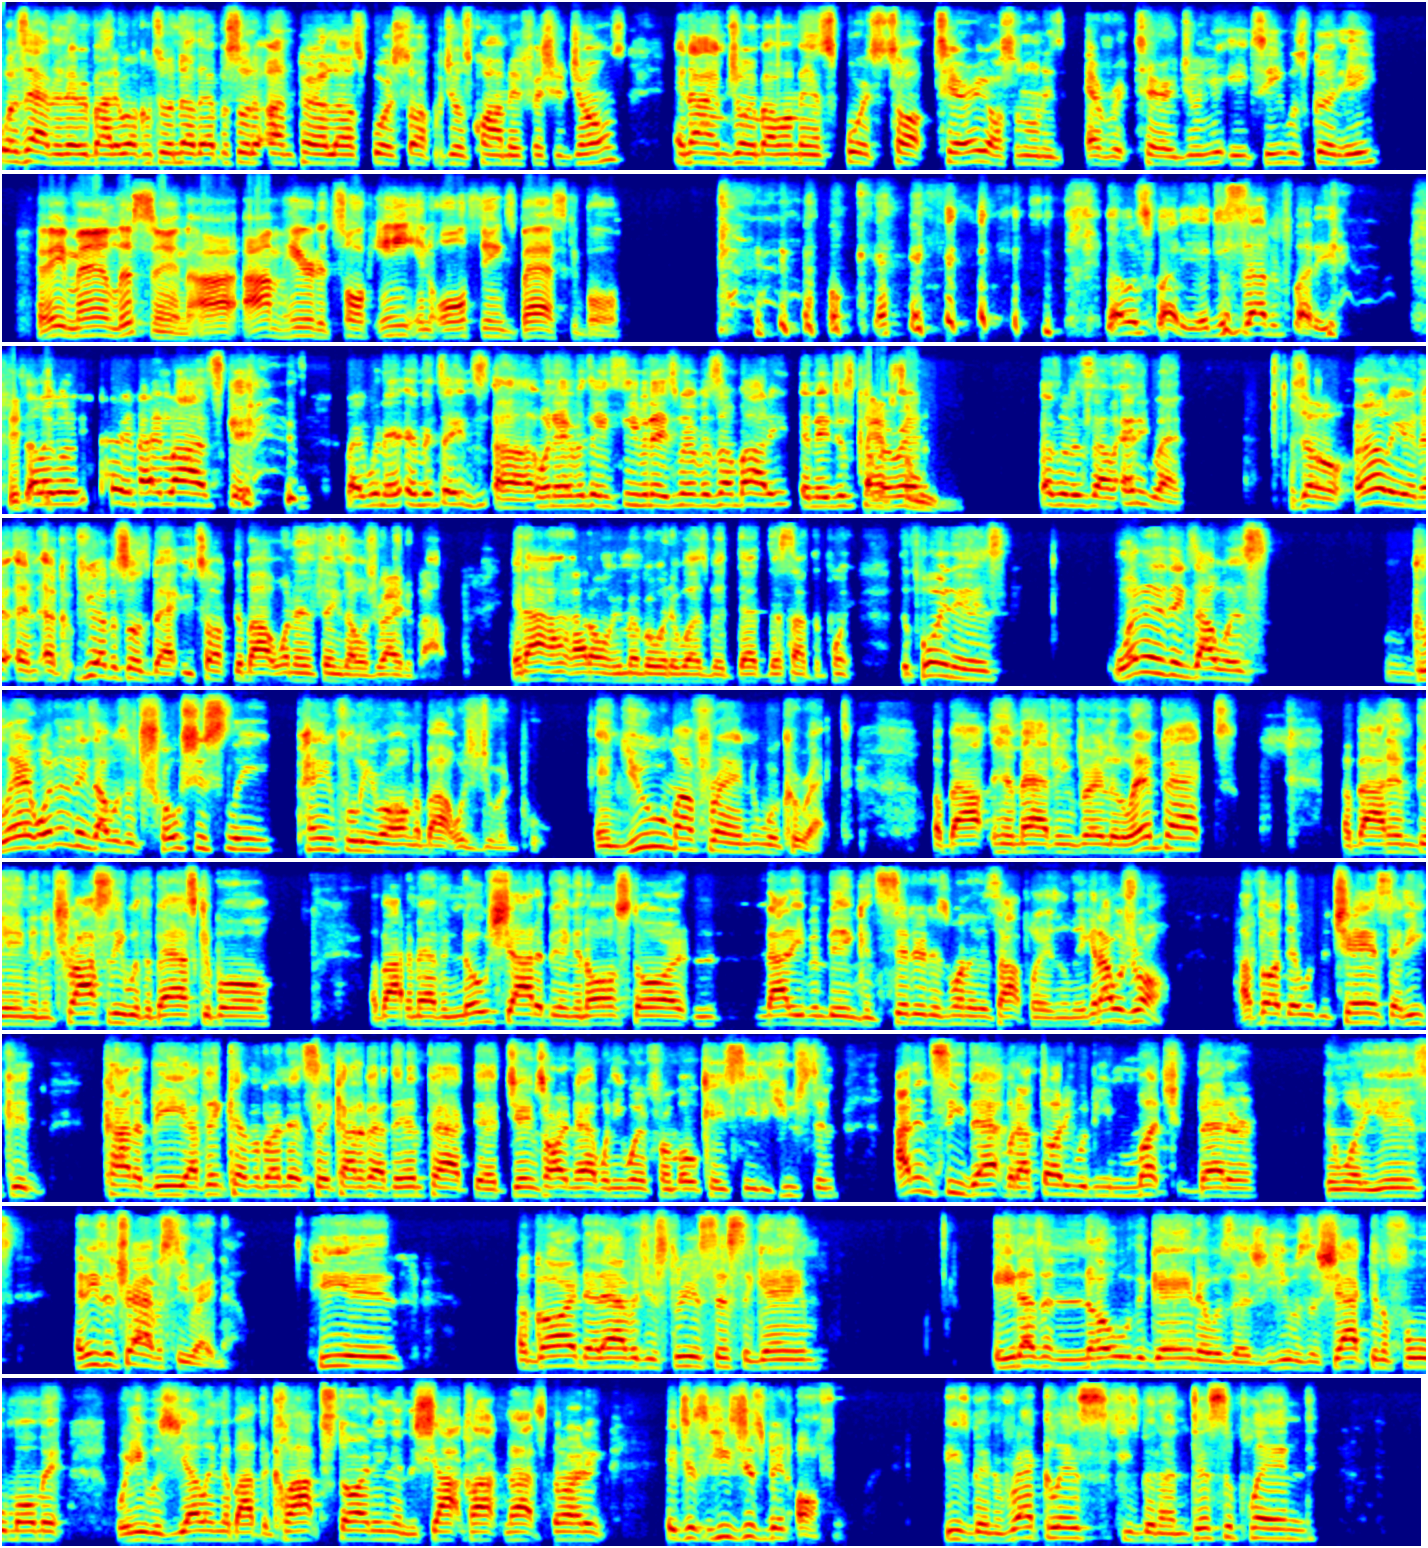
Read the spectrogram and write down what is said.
What's happening, everybody? Welcome to another episode of Unparalleled Sports Talk with Joe's Kwame Fisher Jones. And I am joined by my man Sports Talk Terry, also known as Everett Terry Jr. ET. What's good, E? Hey man, listen, I, I'm here to talk any and all things basketball. okay. that was funny. It just sounded funny. It's not like one of the Saturday Night Live skits. like when they're imitating uh when they're imitating Stephen A. Smith or somebody and they just come Absolutely. around. That's what it sounds. Like. Anyway, so earlier in a, in a few episodes back, you talked about one of the things I was right about, and I I don't remember what it was, but that that's not the point. The point is one of the things I was glare. One of the things I was atrociously, painfully wrong about was Jordan Poole, and you, my friend, were correct about him having very little impact, about him being an atrocity with the basketball, about him having no shot at being an all star, not even being considered as one of the top players in the league. And I was wrong. I thought there was a chance that he could kind of be, I think Kevin Garnett said, kind of had the impact that James Harden had when he went from OKC to Houston. I didn't see that, but I thought he would be much better than what he is. And he's a travesty right now. He is a guard that averages three assists a game. He doesn't know the game. There was a he was a Shaqtin' a Fool moment where he was yelling about the clock starting and the shot clock not starting. It just he's just been awful. He's been reckless. He's been undisciplined.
